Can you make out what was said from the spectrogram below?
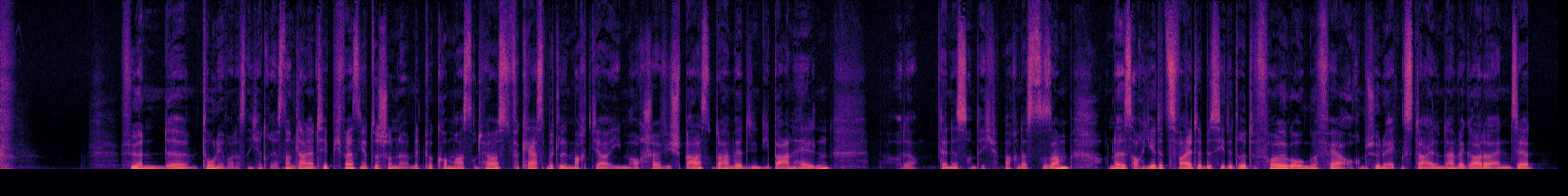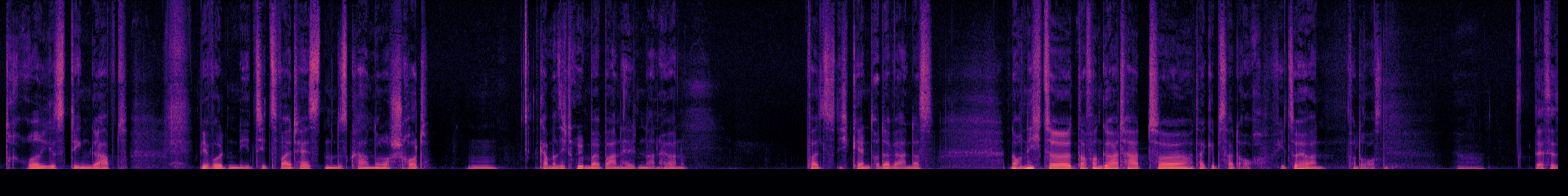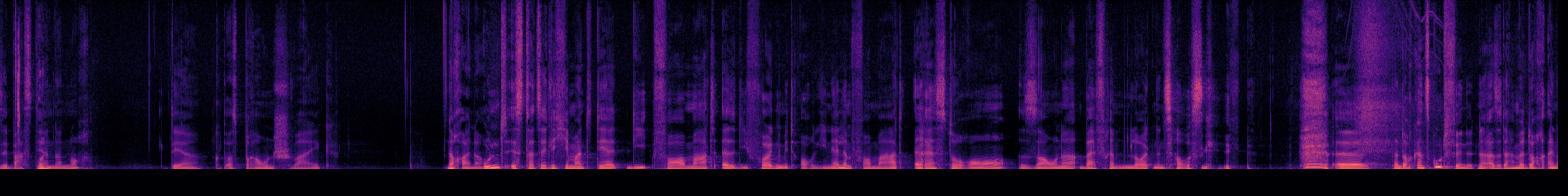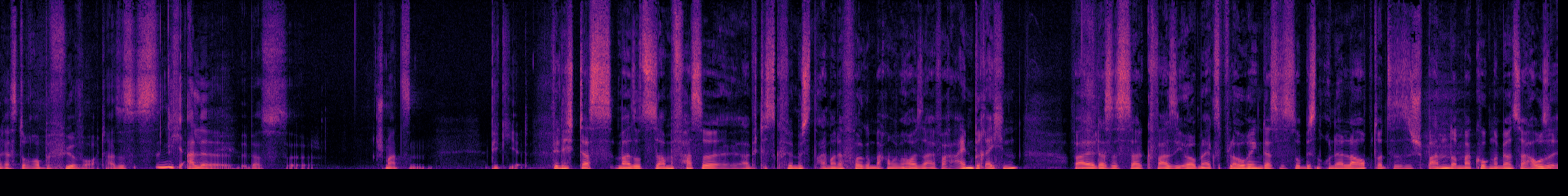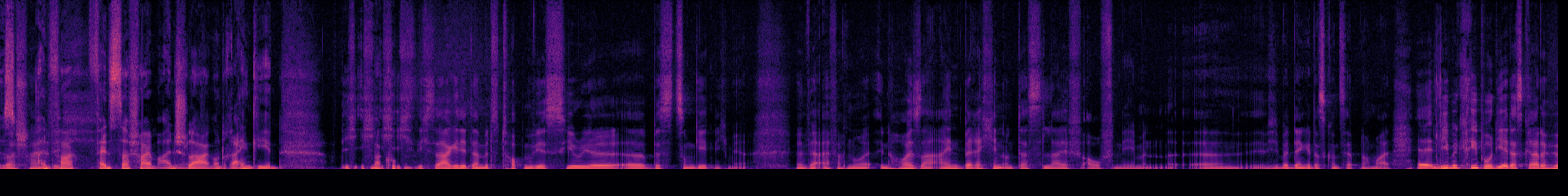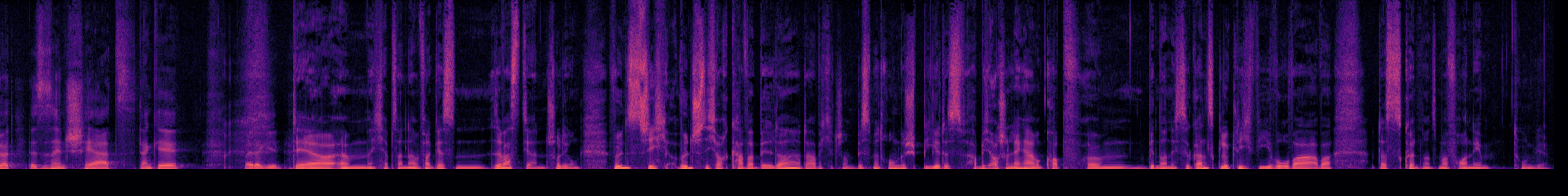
Für einen, äh, Toni war das nicht, Andreas. Noch ein kleiner Tipp, ich weiß nicht, ob du das schon mitbekommen hast und hörst. Verkehrsmittel macht ja ihm auch schon viel Spaß. Und da haben wir die, die Bahnhelden, oder Dennis und ich machen das zusammen. Und da ist auch jede zweite bis jede dritte Folge ungefähr auch im schönen Ecken-Style. Und da haben wir gerade ein sehr trauriges Ding gehabt. Wir wollten die EC2 testen und es kam nur noch Schrott. Hm. Kann man sich drüben bei Bahnhelden anhören. Falls es nicht kennt oder wer anders noch nicht äh, davon gehört hat, äh, da gibt es halt auch viel zu hören von draußen. Ja. Da ist der Sebastian und dann noch. Der kommt aus Braunschweig. Noch einer. Und ist tatsächlich jemand, der die Format, also die Folgen mit originellem Format, Restaurant, Sauna bei fremden Leuten ins Haus geht, äh, dann doch ganz gut findet. Ne? Also da haben wir doch ein Restaurant-Befürworter. Also es ist nicht alle übers äh, Schmatzen pikiert. Wenn ich das mal so zusammenfasse, habe ich das Gefühl, wir müssten einmal eine Folge machen, wo wir Häuser einfach einbrechen weil das ist da quasi Urban Exploring, das ist so ein bisschen unerlaubt und das ist spannend und mal gucken, ob man zu Hause ist. Einfach Fensterscheiben einschlagen ja. und reingehen. Ich, ich, ich, ich, ich, sage dir, damit toppen wir Serial äh, bis zum geht nicht mehr. Wenn wir einfach nur in Häuser einbrechen und das live aufnehmen. Äh, ich überdenke das Konzept nochmal. Äh, liebe Kripo, die ihr das gerade hört, das ist ein Scherz. Danke. Weitergehen. Der, ähm, ich habe seinen Namen vergessen, Sebastian, Entschuldigung, wünscht sich, wünscht sich auch Coverbilder. Da habe ich jetzt schon ein bisschen mit rumgespielt. Das habe ich auch schon länger im Kopf. Ähm, bin noch nicht so ganz glücklich, wie wo war, aber das könnten wir uns mal vornehmen. Tun wir.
